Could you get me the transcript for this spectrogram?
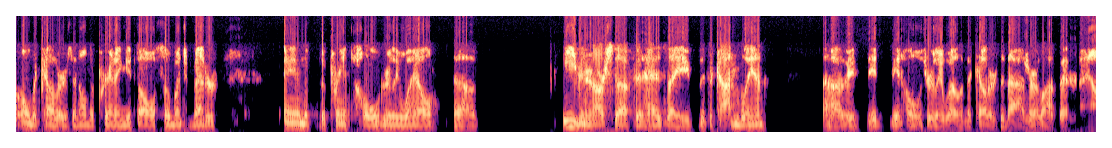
on the colors and on the printing. It's all so much better. And the, the prints hold really well. Uh, even in our stuff that has a it's a cotton blend, uh, it, it it holds really well in the colors. The dyes are a lot better now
